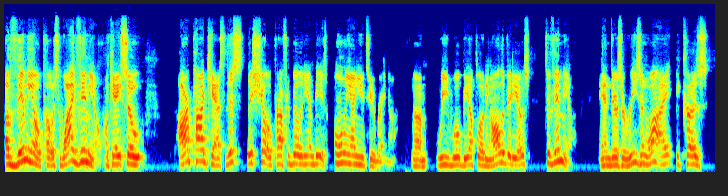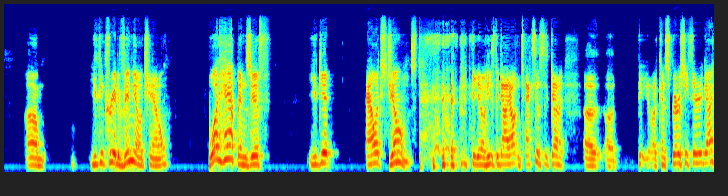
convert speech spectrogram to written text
a Vimeo post. Why Vimeo? Okay, so our podcast, this this show, Profitability MD, is only on YouTube right now. Um, we will be uploading all the videos to Vimeo. And there's a reason why, because um, you can create a Vimeo channel. What happens if you get Alex Jones? you know, he's the guy out in Texas, is kind of uh, uh, a conspiracy theory guy.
